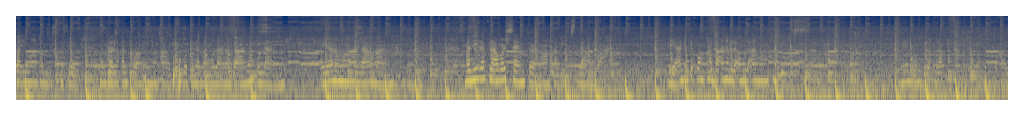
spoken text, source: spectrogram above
Tayo mga kabus kasi naglalakad po ang inyong ate. Buti na lang wala ng gaanong ulan. Ayan ang mga halaman. Manila Flower Center mga kabibs, Dangwa. Ayan, ito po ang kabaan ng laong-laan mga kabibs. Patay.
